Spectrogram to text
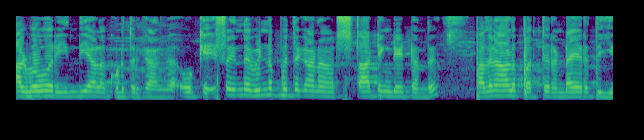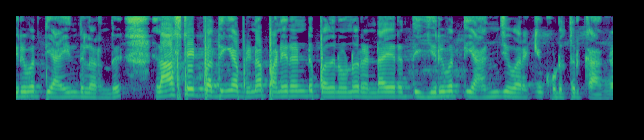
ஆல் ஓவர் இந்தியாவில் கொடுத்துருக்காங்க. ஓகே ஸோ இந்த விண்ணப்பத்துக்கான ஸ்டார்டிங் டேட் வந்து பதினாலு பத்து ரெண்டாயிரத்தி இருபத்தி ஐந்துலேருந்து லாஸ்ட் டேட் பார்த்தீங்க அப்படின்னா பன்னிரெண்டு பதினொன்று ரெண்டாயிரத்தி இருபத்தி அஞ்சு வரைக்கும் கொடுத்துருக்காங்க.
